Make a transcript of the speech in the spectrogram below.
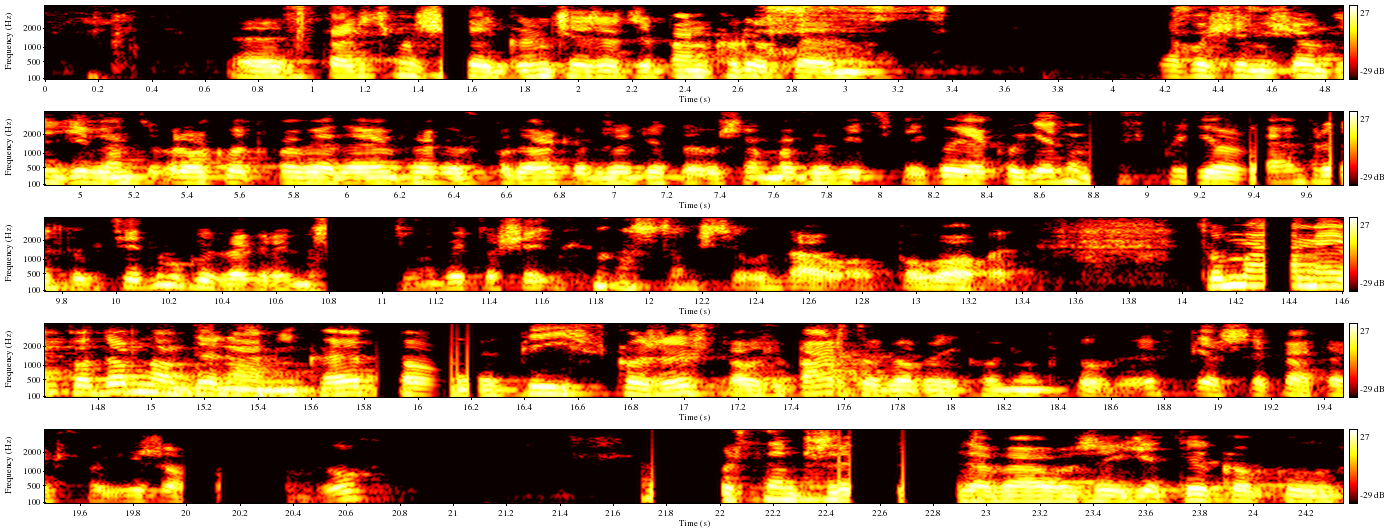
Staliśmy się w gruncie rzeczy bankrutem w 1989 roku odpowiadając za gospodarkę w rządzie Tadeusza Mazowieckiego jako jeden z priorytetów redukcję długu zagranicznego i to się na szczęście udało, połowę. Tu mamy podobną dynamikę, bo PiS skorzystał z bardzo dobrej koniunktury w pierwszych latach swoich rządów. Postęp się wydawało, że idzie tylko ku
